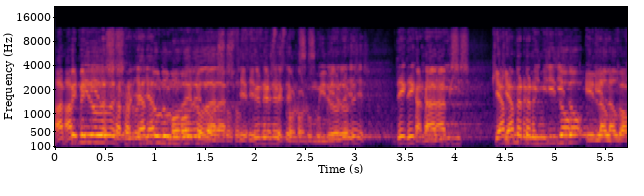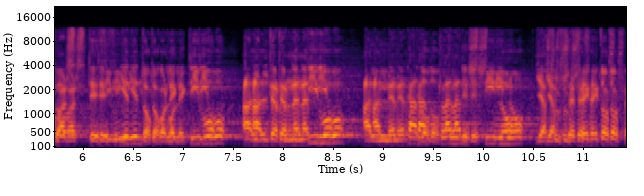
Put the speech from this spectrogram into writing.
han venido desarrollando un modelo de asociaciones de consumidores de cannabis que han permitido el autoabastecimiento colectivo alternativo al mercado clandestino y a sus efectos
